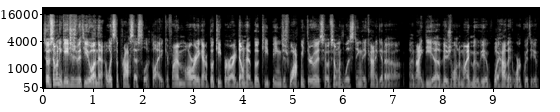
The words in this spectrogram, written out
So if someone engages with you on that, what's the process look like? If I'm already got a bookkeeper or I don't have bookkeeping, just walk me through it. So if someone's listening, they kind of get a an idea, a visual in a mind movie of how they'd work with you.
